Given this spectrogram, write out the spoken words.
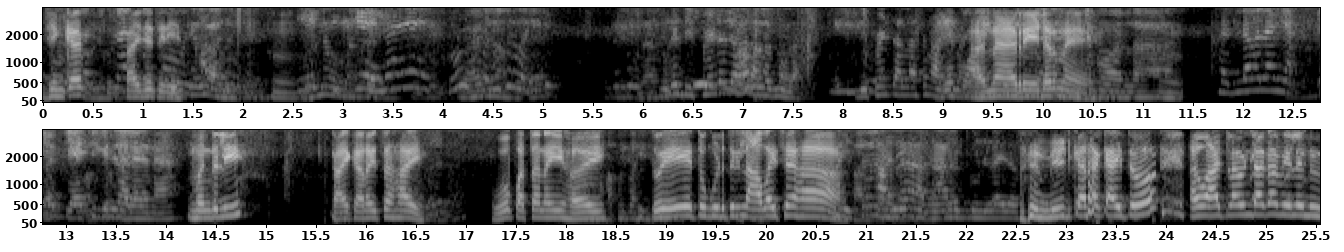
जिंका पाहिजे तरी नाही. रेडर नाही. मंडळी काय करायचं हाय? हो पता नाही हय तो ए तो कुठेतरी लावायचा आहे हा। नीट करा काय तो। हा, वाट लावून टाका मेले नू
